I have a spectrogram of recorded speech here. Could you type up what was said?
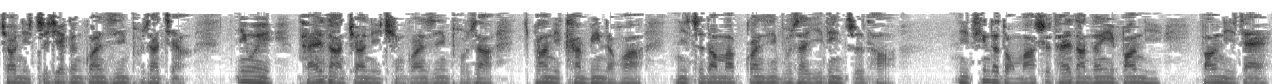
叫你直接跟观世音菩萨讲，因为台长叫你请观世音菩萨帮你看病的话，你知道吗？观世音菩萨一定知道，你听得懂吗？是台长等于帮你帮你在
